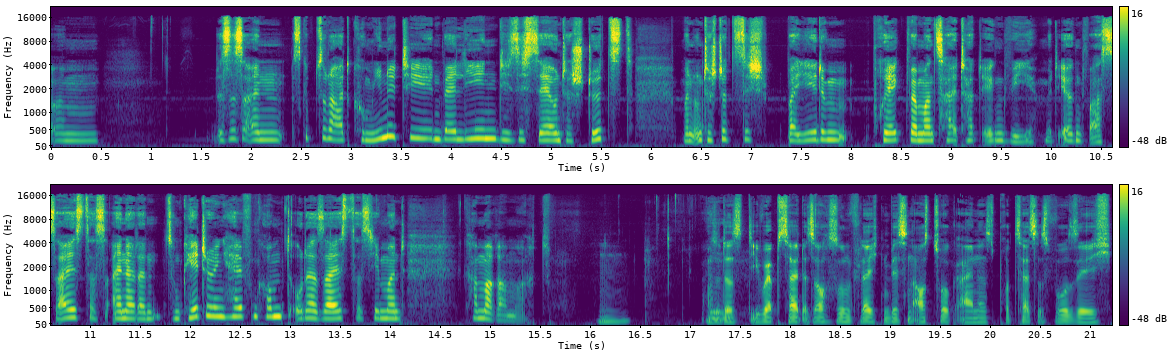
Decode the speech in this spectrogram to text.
Ähm, es ist ein, es gibt so eine Art Community in Berlin, die sich sehr unterstützt. Man unterstützt sich bei jedem Projekt, wenn man Zeit hat, irgendwie mit irgendwas. Sei es, dass einer dann zum Catering helfen kommt oder sei es, dass jemand Kamera macht. Mhm. Also das, die Website ist auch so vielleicht ein bisschen Ausdruck eines Prozesses, wo sich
